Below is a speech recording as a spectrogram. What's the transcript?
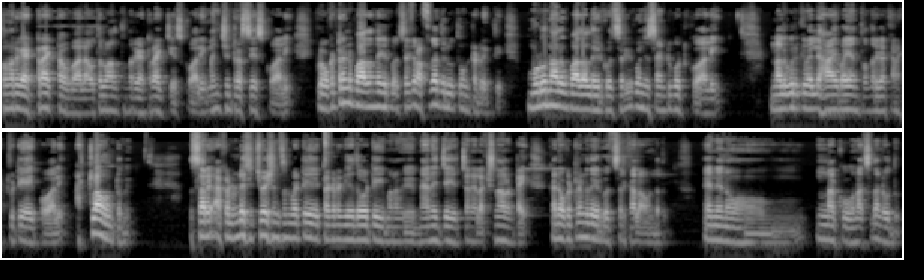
తొందరగా అట్రాక్ట్ అవ్వాలి అవతల వాళ్ళు తొందరగా అట్రాక్ట్ చేసుకోవాలి మంచి డ్రెస్ వేసుకోవాలి. ఇప్పుడు ఒకటి రెండు పాదం దగ్గరికి వచ్చేసరికి రఫ్గా తిరుగుతూ ఉంటాడు వ్యక్తి. మూడు నాలుగు పాదాల దగ్గరికి వచ్చేసరికి కొంచెం సెంట్ కొట్టుకోవాలి. నలుగురికి వెళ్ళి హాయ్ బాయ్ అని తొందరగా కనెక్టివిటీ అయిపోవాలి. అట్లా ఉంటుంది. సరే అక్కడ ఉండే సిచ్యువేషన్స్ని బట్టి అక్కడికి ఏదో ఒకటి మనం మేనేజ్ చేయొచ్చు అనే లక్షణాలు ఉంటాయి. కానీ ఒకటి రెండు దగ్గరికి వచ్చేసరికి అలా ఉండదు. నేను- నాకు నచ్చదండి వద్దు.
